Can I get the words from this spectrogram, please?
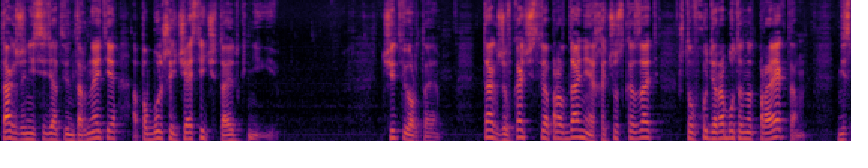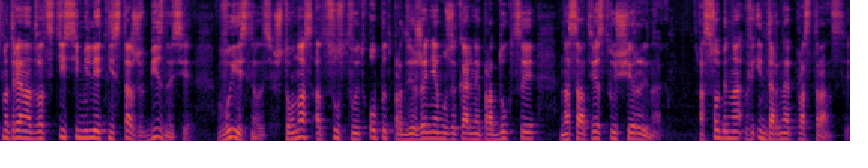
также не сидят в интернете, а по большей части читают книги. Четвертое. Также в качестве оправдания хочу сказать, что в ходе работы над проектом – Несмотря на 27-летний стаж в бизнесе, выяснилось, что у нас отсутствует опыт продвижения музыкальной продукции на соответствующий рынок, особенно в интернет-пространстве.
